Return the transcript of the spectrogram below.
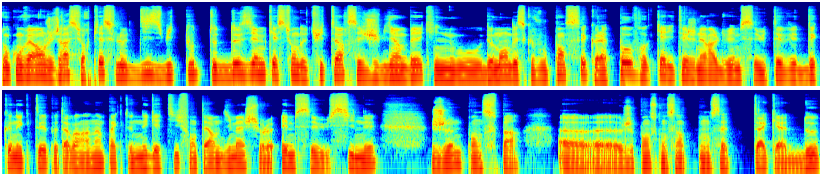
Donc on verra. On jugera sur pièce le 18 août. Deuxième question de Twitter, c'est Julien B qui nous demande est-ce que vous pensez que la pauvre qualité générale du MCU TV déconnecté peut avoir un impact négatif en termes d'image sur le MCU ciné? Je ne pense pas. Euh, je pense qu'on s'attaque à deux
